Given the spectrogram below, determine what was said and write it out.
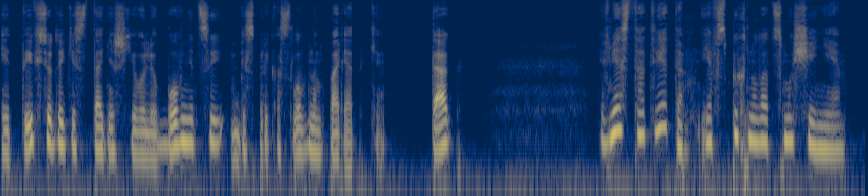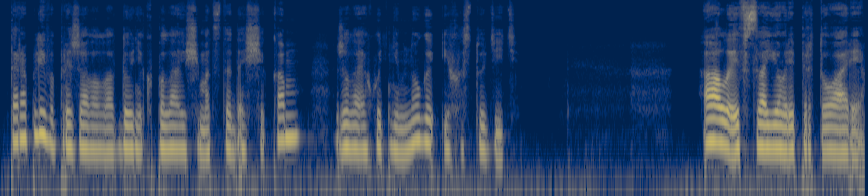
и ты все-таки станешь его любовницей в беспрекословном порядке. Так?» Вместо ответа я вспыхнула от смущения, торопливо прижала ладони к пылающим от стыда щекам, желая хоть немного их остудить. «Алые в своем репертуаре»,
